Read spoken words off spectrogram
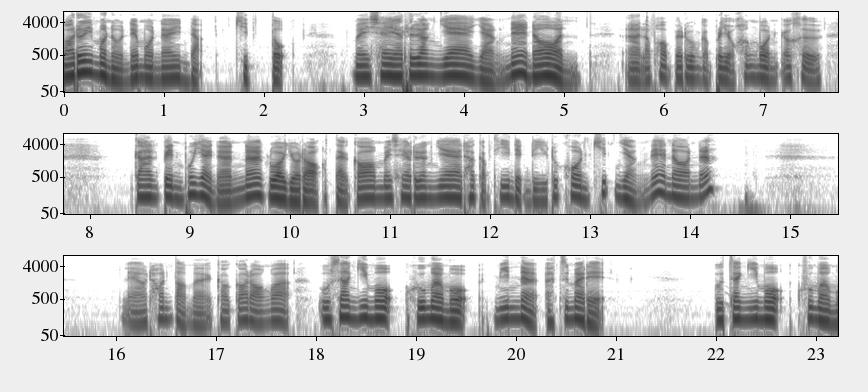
悪いものでもないんだきっと ไม่ใช่เรื่องแย่อย่างแน่นอนอ่าแล้วพอไปรวมกับประโยคข้างบนก็คือ การเป็นผู้ใหญ่นั้นน่ากลัวอยู่หรอก แต่ก็ไม่ใช่เรื่องแย่เท่ากับที่เด็กดีทุกคนคิดอย่างแน่นอนนะ แล้วท่อนต่อมาเขาก็ร้องว่าอุซางิโมคุมาโมมินนะอัตมาเรอุซางิโมคุมาโม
